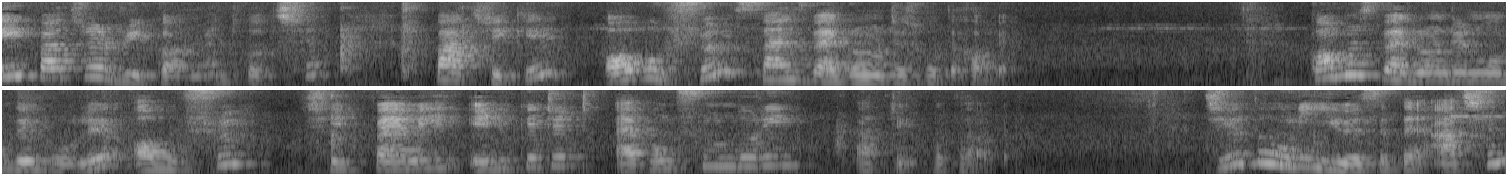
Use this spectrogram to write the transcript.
এই পাত্রের রিকোয়ারমেন্ট হচ্ছে পাত্রীকে অবশ্যই সায়েন্স ব্যাকগ্রাউন্ডের হতে হবে। কমার্স ব্যাকগ্রাউন্ডের মধ্যে হলে অবশ্যই সেই ফ্যামিলি এডুকেটেড এবং সুন্দরী পাত্রী হতে হবে। যেহেতু উনি ইউএসএতে আছেন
